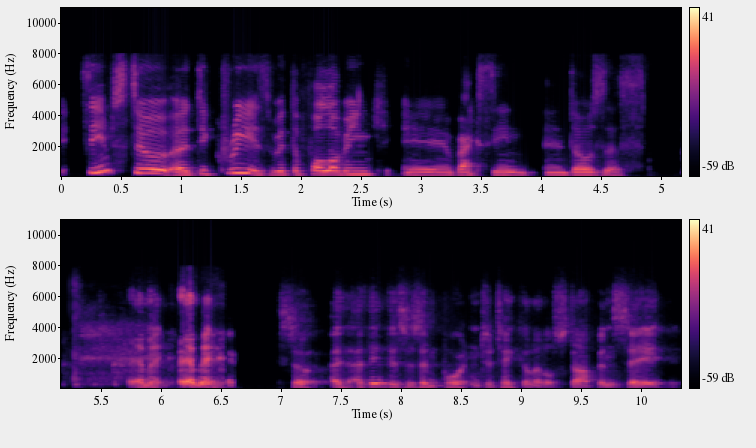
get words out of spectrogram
it seems to uh, decrease with the following uh, vaccine uh, doses. Emek, Emek. So I, I think this is important to take a little stop and say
